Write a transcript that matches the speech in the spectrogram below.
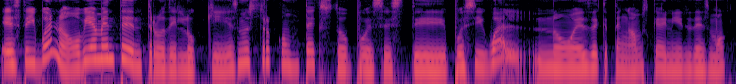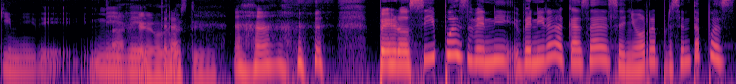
Este, y bueno, obviamente dentro de lo que es nuestro contexto, pues este, pues igual no es de que tengamos que venir de smoking ni de ni de, Ajá. Pero sí pues venir venir a la casa del Señor representa pues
